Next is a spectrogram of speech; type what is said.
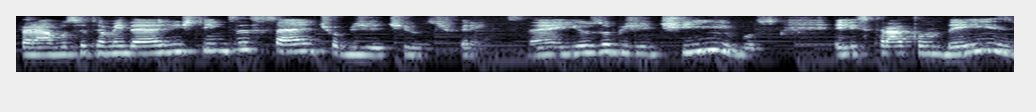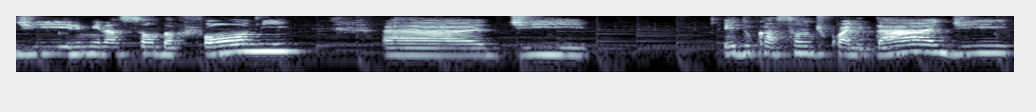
Para você ter uma ideia, a gente tem 17 objetivos diferentes, né? E os objetivos, eles tratam desde eliminação da fome, uh, de educação de qualidade,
